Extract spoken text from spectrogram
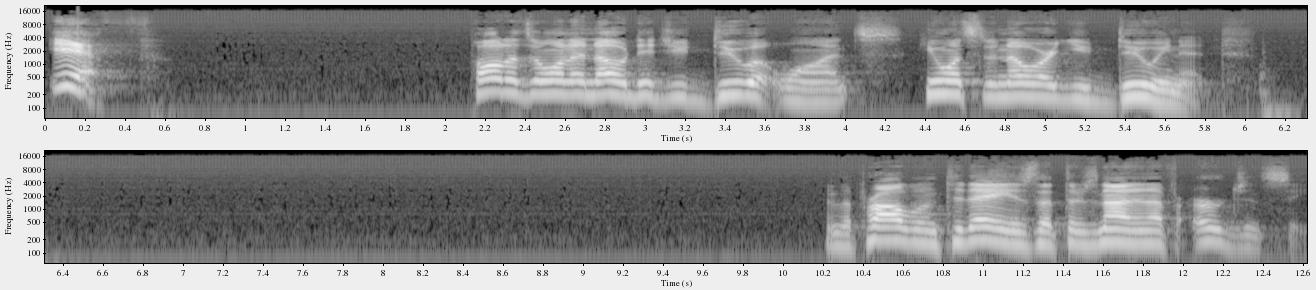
If. Paul doesn't want to know, did you do it once? He wants to know, are you doing it? And the problem today is that there's not enough urgency.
